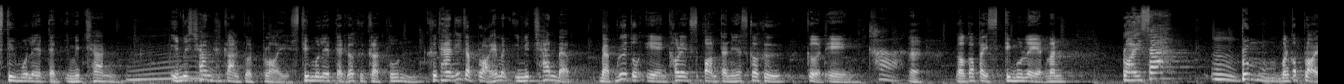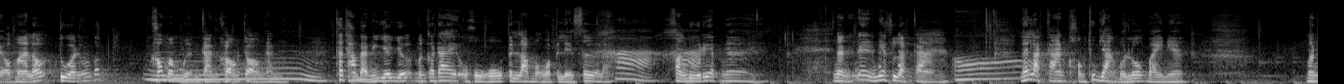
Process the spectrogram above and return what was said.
stimulated emission emission คือการปลดปล่อย stimulated ก็คือกระตุ้น คือแทนที่จะปล่อยให้มัน emission แบบแบบด้วยตัวเองเขาเรียก spontaneous ก็คือเกิดเองค่ะอะเราก็ไป stimulate มันปล่อยซะปุ้มมันก็ปล่อยออกมาแล้วตัวนี้มันก็เข้ามาเหมือนกันคล้องจองกัน ถ้าทำแบบนี้เยอะๆ มันก็ได้ โอ้โห เป็นลำออกมาเป็นเลเซอร์แล้วค่ะฟังดูค่ะเรียบง่าย นั่นนี่นี่คือหลักการอ๋อและหลักการของทุกอย่างบนโลกใบเนี้ยมัน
